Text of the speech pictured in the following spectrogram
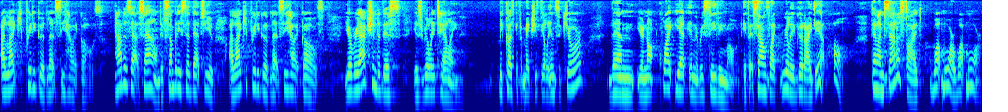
I like you pretty good. Let's see how it goes. How does that sound? If somebody said that to you, I like you pretty good. Let's see how it goes. Your reaction to this is really telling because if it makes you feel insecure, then you're not quite yet in the receiving mode. If it sounds like really a good idea, oh, then I'm satisfied. What more? What more?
